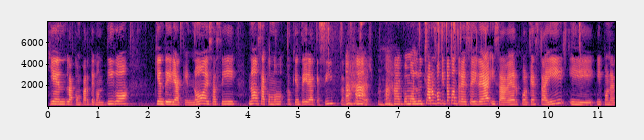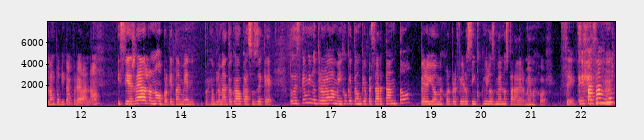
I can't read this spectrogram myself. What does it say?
quién la comparte contigo, quién te diría que no es así, no, o sea, como... O quién te diría que sí, también Ajá, puede ser. ajá, como luchar un poquito contra esa idea y saber por qué está ahí y, y ponerla un poquito a prueba, ¿no? Y si es real o no, porque también, por ejemplo, me ha tocado casos de que, pues es que mi nutrióloga me dijo que tengo que pesar tanto, pero yo mejor prefiero 5 kilos menos para verme mejor. Sí. Sí pasa mucho,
